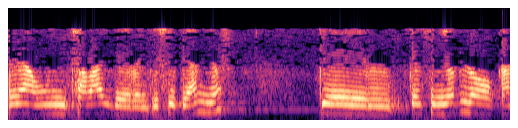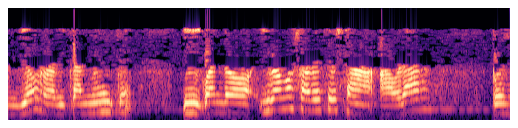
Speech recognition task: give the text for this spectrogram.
era un chaval de 27 años, que, el Señor lo cambió radicalmente, y cuando íbamos a veces a, a orar, pues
